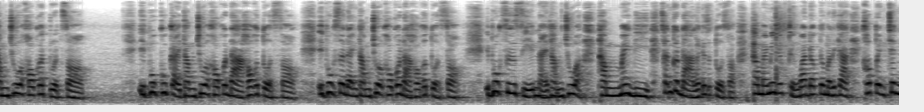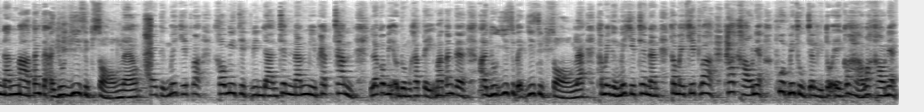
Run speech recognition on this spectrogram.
ทำชั่วเขาก็ตรวจสอบ อีพวกกุ๊กไก่ทำชั่วเขาก็ด่าเขาก็ตรวจสอบอีพวกเสื้อแดงทำชั่วเขาก็ด่าเขาก็ตรวจสอบอีพวกซื้อสีไหนทำชั่วทำไม่ดี ฉันก็ด่าแล้วก็จะตรวจสอบทำไมไม่นึกถึงว่าดรมาริกาเขาเป็นเช่นนั้นมาตั้งแต่อายุ 22 แล้วทำไมถึงไม่คิดว่าเขามีจิตวิญญาณเช่นนั้นมีแพชชั่น แล้วก็มีอุดมคติมาตั้งแต่อายุ 21 22 แล้วทำไมถึงไม่คิดเช่นนั้นทำไมคิดว่าถ้าเขาเนี่ยพูดไม่ถูกจริตตัวเองก็หาว่าเขาเนี่ย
